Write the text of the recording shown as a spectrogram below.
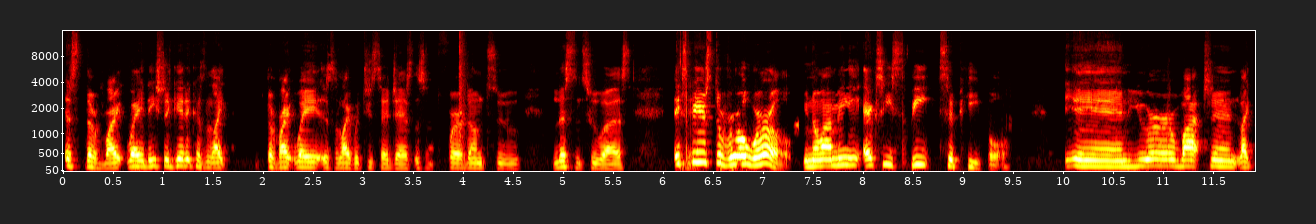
it's the right way they should get it because like the right way is like what you said, Jazz, is for them to listen to us, experience the real world. You know what I mean? Actually speak to people. And you're watching like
